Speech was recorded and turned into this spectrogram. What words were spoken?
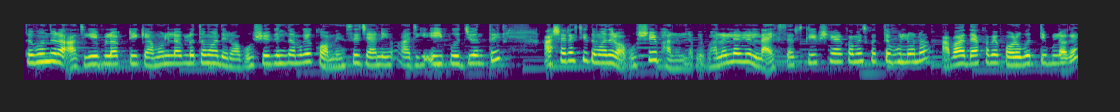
তো বন্ধুরা, আজকের ব্লগটি কেমন লাগল তোমাদের অবশ্যই কিন্তু আমাকে কমেন্টসে জানিও। আজকে এই পর্যন্ত আশা রাখছি তোমাদের অবশ্যই ভালো লাগবে। ভালো লাগলে লাইক সাবস্ক্রাইব শেয়ার কমেন্টস করতে ভুলো না। আবার দেখাবে পরবর্তী ব্লগে।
